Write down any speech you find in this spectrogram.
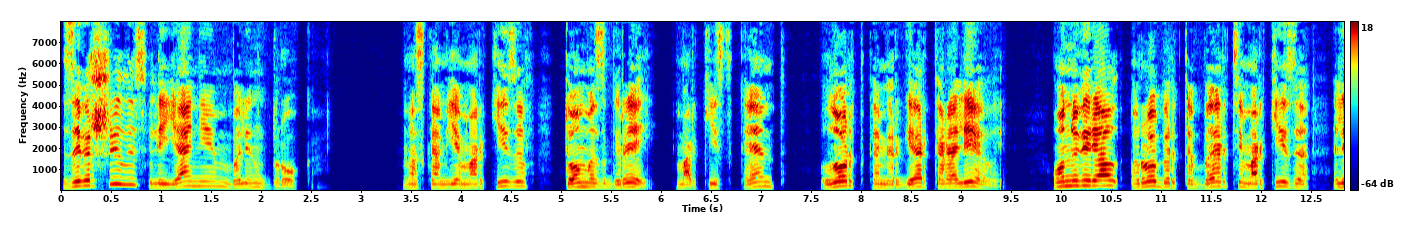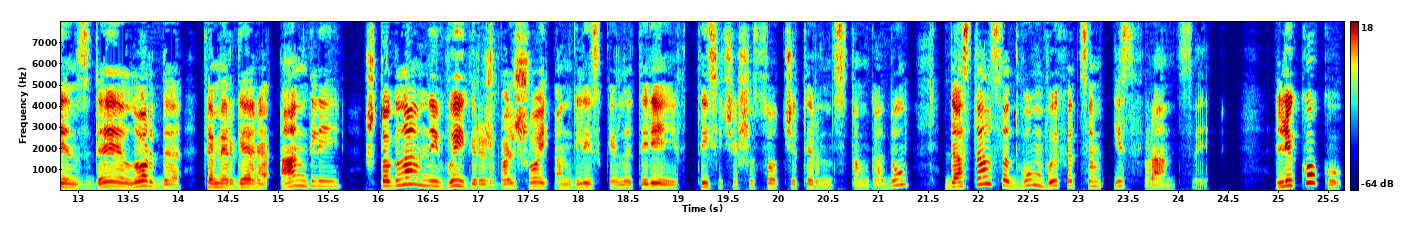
завершилось влиянием Балингброка. На скамье маркизов Томас Грей, маркиз Кент, лорд Камергер королевы. Он уверял Роберта Берти, маркиза Линсдея, лорда Камергера Англии, что главный выигрыш большой английской лотереи в 1614 году достался двум выходцам из Франции. Лекоку,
